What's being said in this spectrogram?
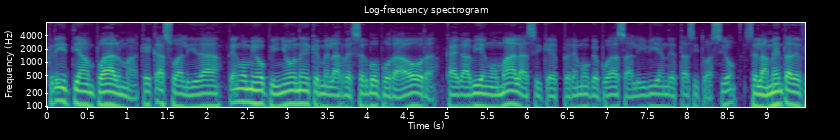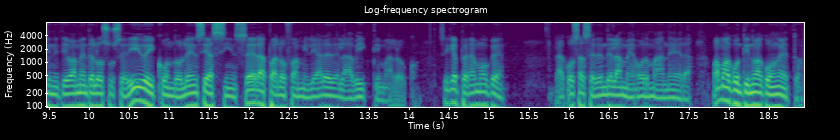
Cristian Palma, qué casualidad. Tengo mis opiniones que me las reservo por ahora, caiga bien o mal, así que esperemos que pueda salir bien de esta situación. Se lamenta definitivamente lo sucedido y condolencias sinceras para los familiares de la víctima, loco. Así que esperemos que las cosas se den de la mejor manera. Vamos a continuar con esto.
